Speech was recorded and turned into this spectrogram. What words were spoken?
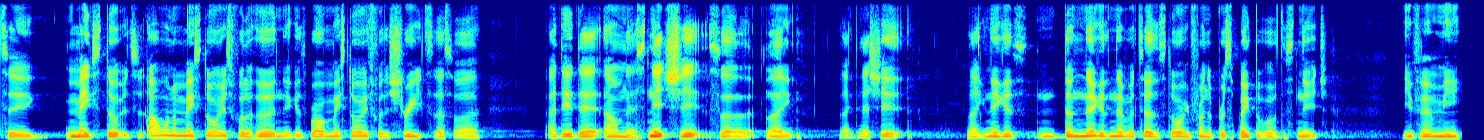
To make stories, I want to make stories for the hood niggas, bro. Make stories for the streets. That's why I did that um that snitch shit. So like like that shit like niggas, the niggas never tell the story from the perspective of the snitch. You feel me?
